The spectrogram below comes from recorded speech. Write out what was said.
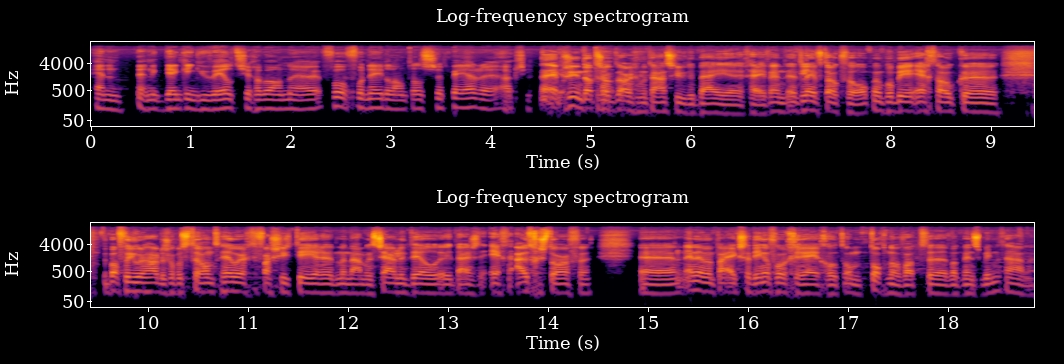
En, en ik denk een juweeltje gewoon eh, voor, voor Nederland als PR-actie. Nee, precies. En dat is ook de argumentatie die we erbij geven. En het levert ook veel op. En we proberen echt ook de paviljoenhouders op het strand heel erg te faciliteren. Met name het zuidelijk deel, daar is het echt uitgestorven. Eh, en daar hebben we een paar extra dingen voor geregeld om toch nog wat, eh, wat mensen binnen te halen.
